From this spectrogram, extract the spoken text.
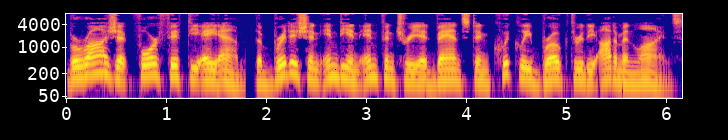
Barrage at 4.50 am, the British and Indian infantry advanced and quickly broke through the Ottoman lines.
